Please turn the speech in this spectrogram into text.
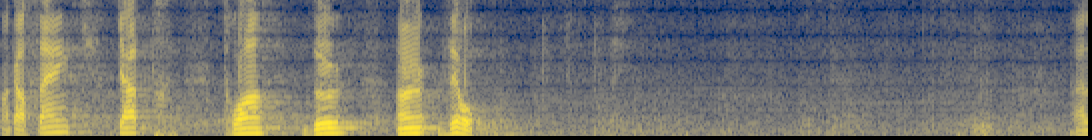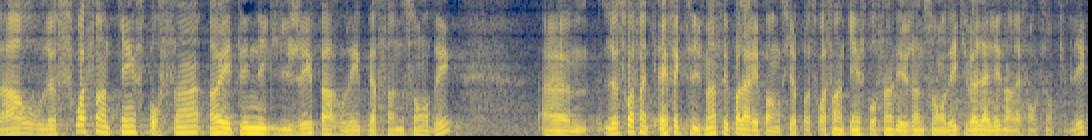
Encore 5, 4, 3, 2, 1, 0. Alors, le 75% a été négligé par les personnes sondées. Euh, le 60, effectivement, ce n'est pas la réponse. Il n'y a pas 75 des jeunes sondés qui veulent aller dans la fonction publique.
